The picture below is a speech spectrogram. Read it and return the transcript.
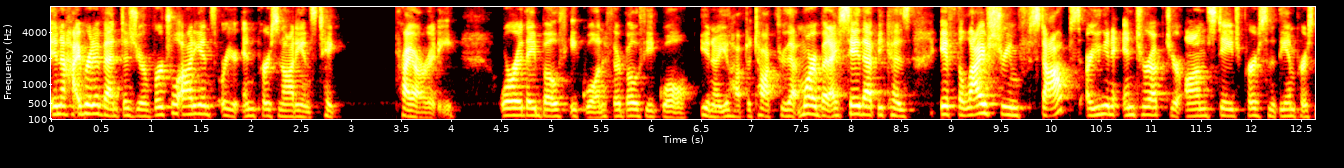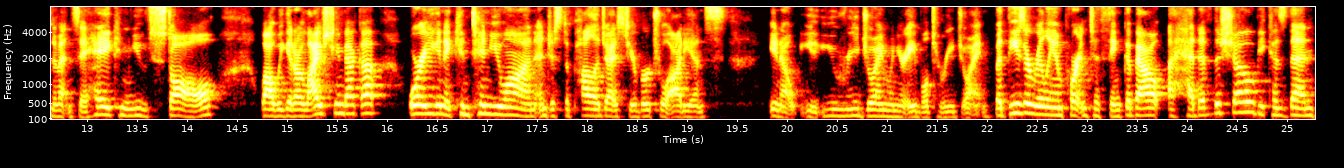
in a hybrid event, does your virtual audience or your in person audience take priority? Or are they both equal? And if they're both equal, you know, you'll have to talk through that more. But I say that because if the live stream stops, are you going to interrupt your on stage person at the in person event and say, hey, can you stall while we get our live stream back up? Or are you going to continue on and just apologize to your virtual audience you know you, you rejoin when you're able to rejoin but these are really important to think about ahead of the show because then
